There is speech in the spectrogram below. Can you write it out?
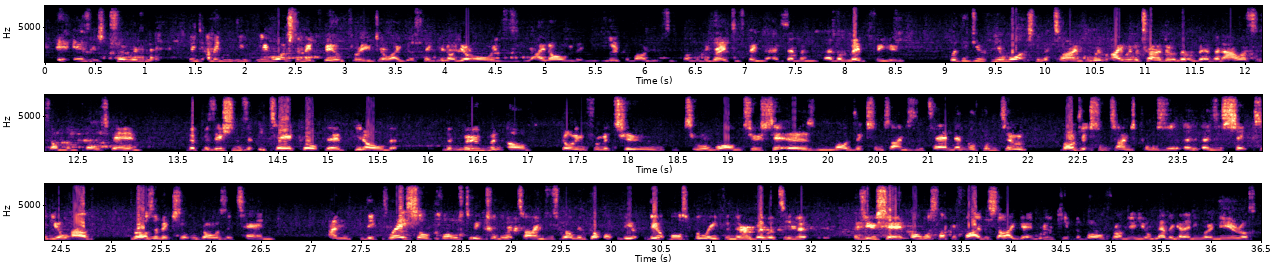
It is. It's true, isn't it? I mean, you, you, watch the midfield three, Joe. I just think, you know, you're always. I know that Luka Modric is probably the greatest thing that's ever ever lived for you. But did you you watch them at times? We, I, we were trying to do a little bit of analysis on them post game. The positions that they take up, the you know, the, the movement of going from a two to a one, two sitters. Modric sometimes is a ten. Then they'll come to Modric sometimes comes as a, as a six, and you'll have Brozovic that will go as a ten and they play so close to each other at times as well. They've got the, the utmost belief in their ability that, as you say, almost like a five-a-side game. We'll keep the ball from you. You'll never get anywhere near us.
